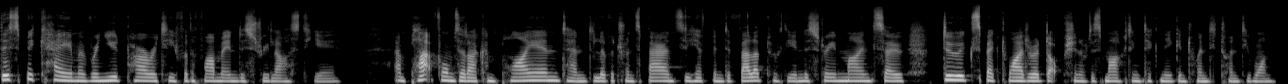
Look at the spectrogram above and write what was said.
this became a renewed priority for the pharma industry last year and platforms that are compliant and deliver transparency have been developed with the industry in mind. So, do expect wider adoption of this marketing technique in 2021.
